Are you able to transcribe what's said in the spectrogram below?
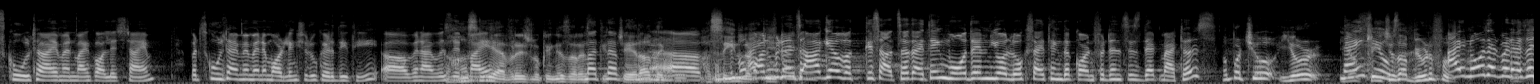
school time and my college time but school time में मैंने मॉडलिंग शुरू कर दी थी when I was in my average looking है? जरा मतलब, चेहरा देखो uh, हसीन लड़की। कॉन्फिडेंस आ गया वक्त के साथ साथ. I think more than your looks I think the confidence is that matters but your your thank you features are beautiful I know that but as a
